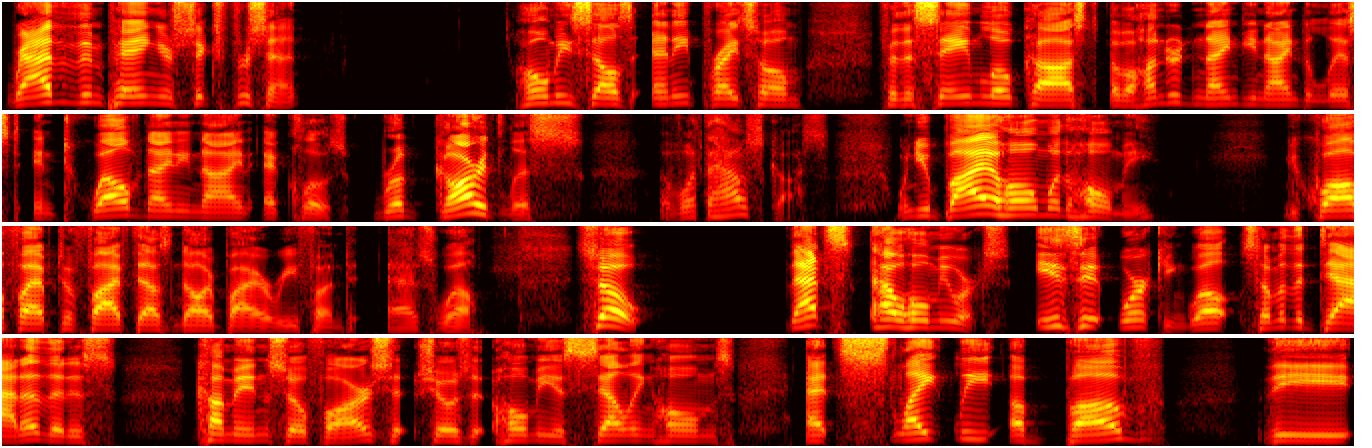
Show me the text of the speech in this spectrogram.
rather than paying your 6%, Homie sells any price home for the same low cost of $199 to list and $12.99 at close, regardless of what the house costs. When you buy a home with Homie, you qualify up to a $5,000 buyer refund as well. So that's how Homie works. Is it working? Well, some of the data that has come in so far shows that Homie is selling homes at slightly above the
